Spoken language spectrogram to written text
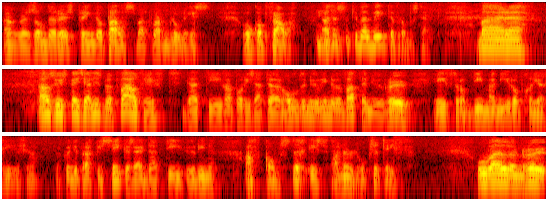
een gezonde reus springt op alles wat warmbloedig is. Ook op vrouwen. Nou, dat zult u wel weten, veronderstel ik. Maar eh, als uw specialist bepaald heeft dat die vaporisateur hondenurine bevat en uw reu heeft er op die manier op gereageerd, ja, dan kunt u praktisch zeker zijn dat die urine afkomstig is van een loopse teef. Hoewel een reu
